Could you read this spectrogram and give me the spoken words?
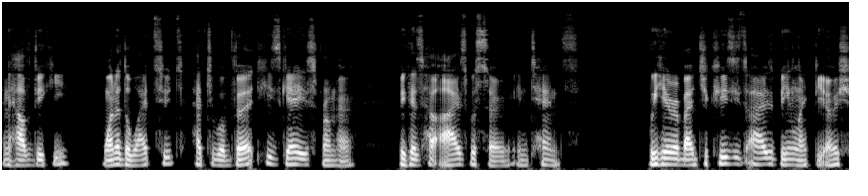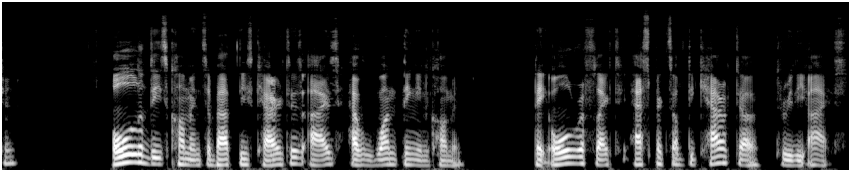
and how Vicky, one of the white suits, had to avert his gaze from her because her eyes were so intense. We hear about Jacuzzi's eyes being like the ocean. All of these comments about these characters' eyes have one thing in common they all reflect aspects of the character through the eyes.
